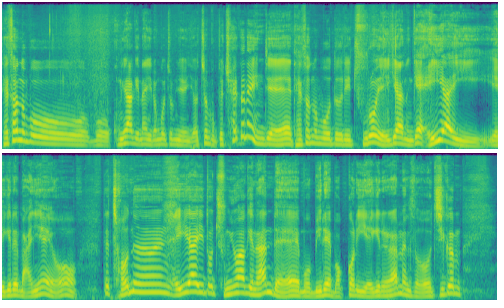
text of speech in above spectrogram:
대선 후보 뭐 공약이나 이런 거좀 여쭤볼게요. 최근에 이제 대선 후보들이 주로 얘기하는 게 AI 얘기를 많이 해요. 근데 저는 AI도 중요하긴 한데 뭐 미래 먹거리 얘기를 하면서 지금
